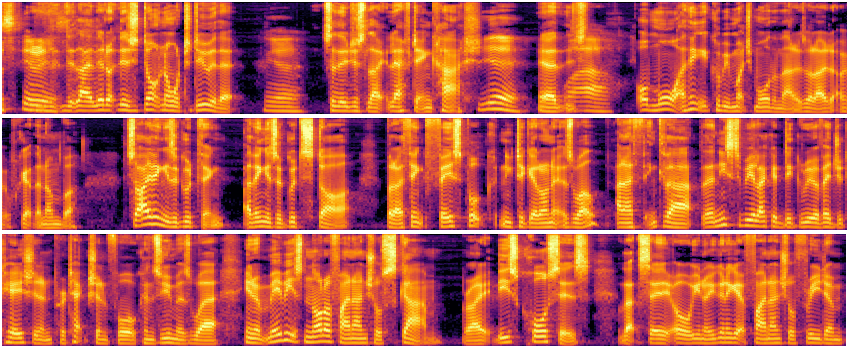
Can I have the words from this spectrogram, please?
Serious. They, like they, don't, they just don't know what to do with it, Yeah. so they've just like left it in cash. Yeah. Yeah, they just- Wow. or more. I think it could be much more than that as well. I, I forget the number. So I think it's a good thing. I think it's a good start. But I think Facebook need to get on it as well. And I think that there needs to be like a degree of education and protection for consumers where, you know, maybe it's not a financial scam, right? These courses that say, oh, you know, you're going to get financial freedom,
